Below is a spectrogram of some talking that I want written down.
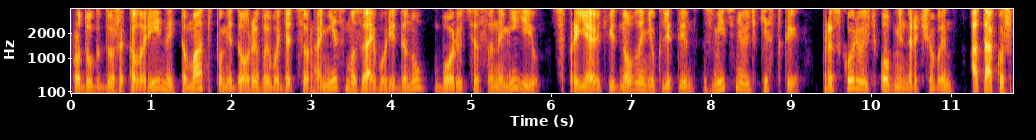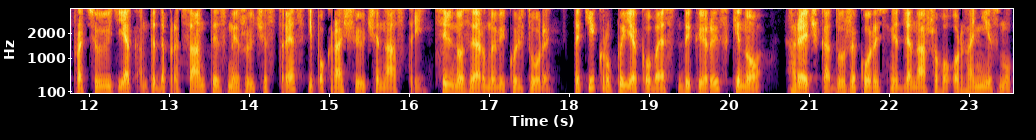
Продукт дуже калорійний, томат, помідори виводять з організму зайву рідину, борються з анемією, сприяють відновленню клітин, зміцнюють кістки, прискорюють обмін речовин, а також працюють як антидепресанти, знижуючи стрес і покращуючи настрій. Цільнозернові культури. Такі крупи, як овес, дикий рис, кіно, гречка дуже корисні для нашого організму,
